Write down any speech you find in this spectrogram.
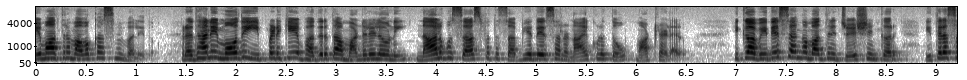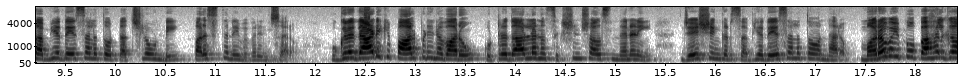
ఏమాత్రం అవకాశం ఇవ్వలేదు. ప్రధాని మోదీ ఇప్పటికే భద్రతా మండలిలోని నాలుగు శాశ్వత సభ్య దేశాల నాయకులతో మాట్లాడారు. ఇక విదేశాంగ మంత్రి జయశంకర్ ఇతర సభ్య దేశాలతో టచ్లో ఉండి పరిస్థితిని వివరించారు. ఉగ్రదాడికి పాల్పడిన వారు కుట్రదారులను శిక్షించాల్సిందేనని జయశంకర్ సభ్య దేశాలతో అన్నారు. మరోవైపు పహల్గా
